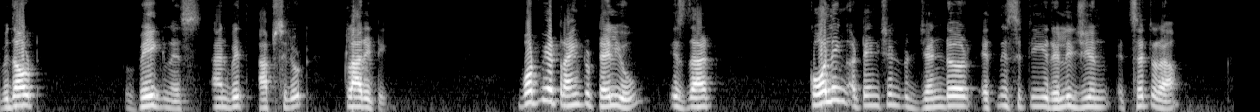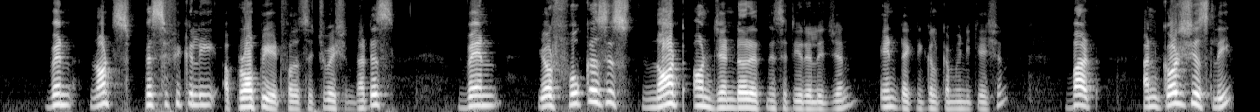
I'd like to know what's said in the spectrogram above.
without vagueness and with absolute clarity. What we are trying to tell you is that calling attention to gender, ethnicity, religion etc when not specifically appropriate for the situation that is when your focus is not on gender, ethnicity, religion in technical communication but unconsciously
